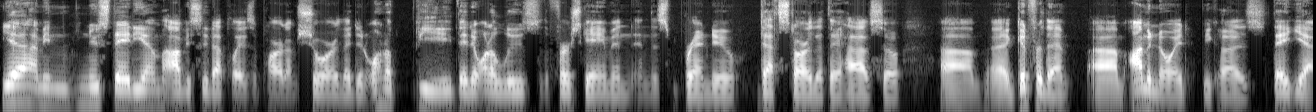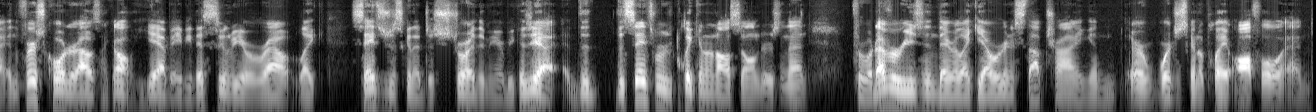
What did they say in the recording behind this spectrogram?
Yeah, I mean, new stadium, obviously that plays a part. I'm sure they didn't want to be, they didn't want to lose the first game in, in this brand new Death Star that they have. So, um, uh, good for them. Um, I'm annoyed because they, yeah, in the first quarter, I was like, oh, yeah, baby, this is going to be a rout. Like, Saints are just going to destroy them here because, yeah, the, the Saints were clicking on all cylinders. And then for whatever reason, they were like, yeah, we're going to stop trying and, or we're just going to play awful. And,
